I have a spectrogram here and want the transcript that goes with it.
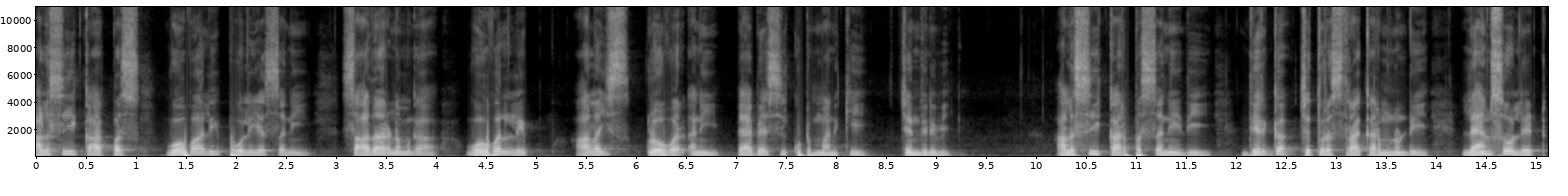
అలసీ కార్పస్ ఓవాలి పోలియస్ అని సాధారణంగా ఓవల్ లిప్ ఆలైస్ క్లోవర్ అని ప్యాబేసి కుటుంబానికి చెందినవి. అలసీ కార్పస్ అనేది దీర్ఘ చతురస్రాకారం నుండి ల్యాన్సోలెట్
